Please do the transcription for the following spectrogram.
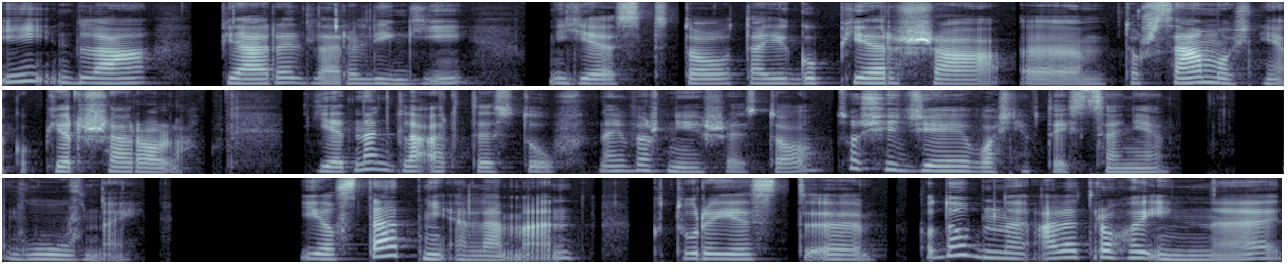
i dla wiary, dla religii jest to ta jego pierwsza tożsamość, niejako pierwsza rola. Jednak dla artystów najważniejsze jest to, co się dzieje właśnie w tej scenie głównej. I ostatni element, który jest e, podobny, ale trochę inny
